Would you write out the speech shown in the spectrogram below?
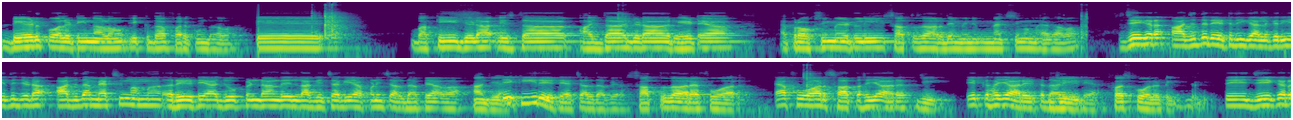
ਡੇਢ ਕੁਆਲਿਟੀ ਨਾਲੋਂ ਇੱਕ ਦਾ ਫ਼ਰਕ ਹੁੰਦਾ ਵਾ। ਤੇ ਬਾਕੀ ਜਿਹੜਾ ਇਸ ਦਾ ਅੱਜ ਦਾ ਜਿਹੜਾ ਰੇਟ ਆ ਅਪਰੋਕਸੀਮੇਟਲੀ 7000 ਦੇ ਮੈਕਸਿਮਮ ਹੈਗਾ ਵਾ। ਜੇਕਰ ਅੱਜ ਦੇ ਰੇਟ ਦੀ ਗੱਲ ਕਰੀਏ ਤੇ ਜਿਹੜਾ ਅੱਜ ਦਾ ਮੈਕਸਿਮਮ ਰੇਟ ਆ ਜੋ ਪਿੰਡਾਂ ਦੇ ਲਾਗੇ ਚਾਗੇ ਆਪਣੀ ਚੱਲਦਾ ਪਿਆ ਵਾ ਇਹ ਕੀ ਰੇਟ ਆ ਚੱਲਦਾ ਪਿਆ? 7000 FOR ਆਰ। 7000 ਜੀ। 1000 ਰੇਟ ਦਾ ਰੇਟ ਆ। ਫਸਟ ਕੁਆਲਿਟੀ ਜਿਹੜੀ। ਤੇ ਜੇਕਰ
